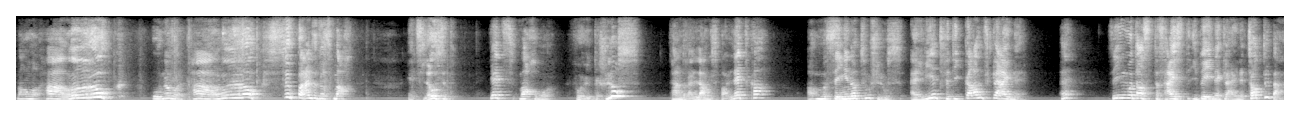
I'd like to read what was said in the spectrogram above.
Machen wir Haruck und nochmal Haruck. Super haben Sie das gemacht. Jetzt loset. Jetzt machen wir für heute Schluss. Jetzt haben wir ein langes Ballett gehabt. Aber wir singen noch zum Schluss ein Lied für die ganz Kleinen. Singen wir das, das heißt, ich bin ein kleiner Zottelbär.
